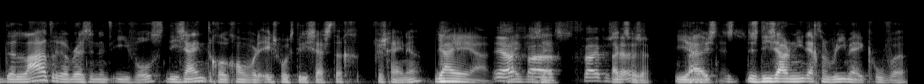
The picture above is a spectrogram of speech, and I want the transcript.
de latere Resident Evils, die zijn toch ook gewoon voor de Xbox 360 verschenen? Ja, ja, ja. ja, Vijf en vijf, zes. vijf en Laat ik zo zes. zeggen. Juist, Vijf en dus, dus die zouden niet echt een remake hoeven.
